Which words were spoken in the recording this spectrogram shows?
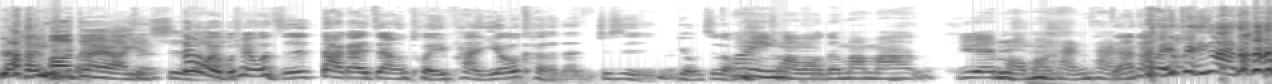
下你。哦，对啊，也是啊，但我也不确定，我只是大概这样推判，也有可能就是有这种。欢迎毛毛的妈妈约毛毛谈谈 他会听啊，他会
